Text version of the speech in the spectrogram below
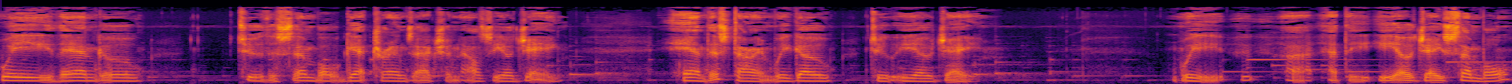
We then go to the symbol get transaction else EOJ, and this time we go to EOJ. We, uh, at the EOJ symbol,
